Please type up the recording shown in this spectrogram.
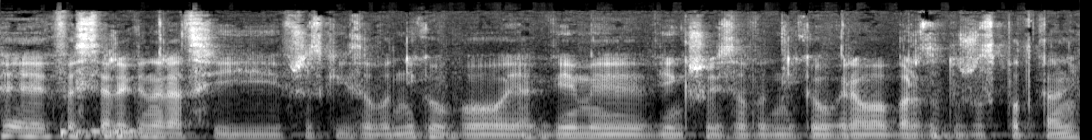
e, kwestia regeneracji wszystkich zawodników, bo jak wiemy, większość zawodników grała bardzo dużo spotkań.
